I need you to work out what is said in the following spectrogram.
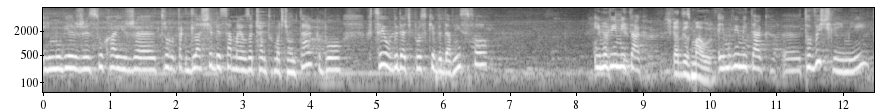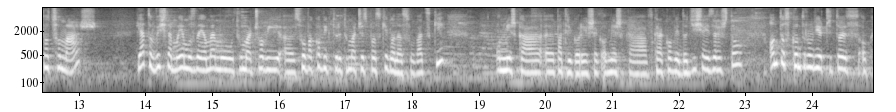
I mówię, że słuchaj, że trochę tak dla siebie sama ją zaczęłam tłumaczyć. On tak, bo chcę ją wydać polskie wydawnictwo. I mówi mi tak, Świat jest mały. i mówi mi tak, y, to wyślij mi to, co masz. Ja to wyślę mojemu znajomemu tłumaczowi, e, Słowakowi, który tłumaczy z polskiego na słowacki. On mieszka, e, Patryk Oryszek, on mieszka w Krakowie do dzisiaj zresztą. On to skontroluje, czy to jest ok.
